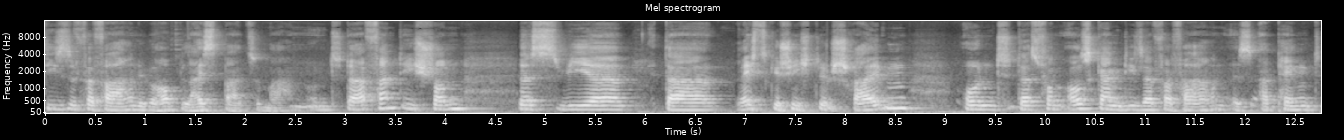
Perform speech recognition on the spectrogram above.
diese Verfahren überhaupt leistbar zu machen. Und da fand ich schon, dass wir da Rechtsgeschichte schreiben und dass vom Ausgang dieser Verfahren es abhängt,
